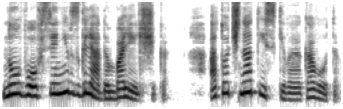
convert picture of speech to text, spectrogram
но вовсе не взглядом болельщика, а точно отыскивая кого-то.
